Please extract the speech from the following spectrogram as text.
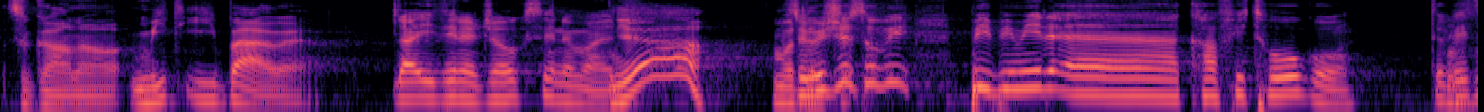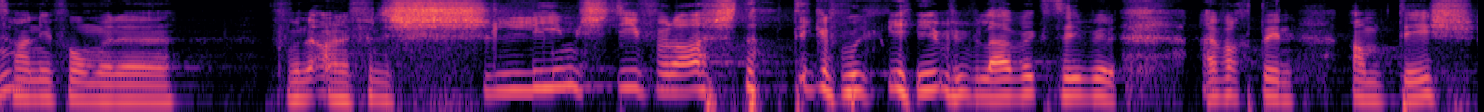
sogar noch mit einbauen. ja, in deinen Jokes hinein meinst du? Ja! Zum Beispiel so wie bei, bei mir äh, Café Togo. Den Mhm. Witz habe ich von einer, von einer von der schlimmsten Veranstaltungen, die ich in meinem Leben gesehen habe. Einfach dann am Tisch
